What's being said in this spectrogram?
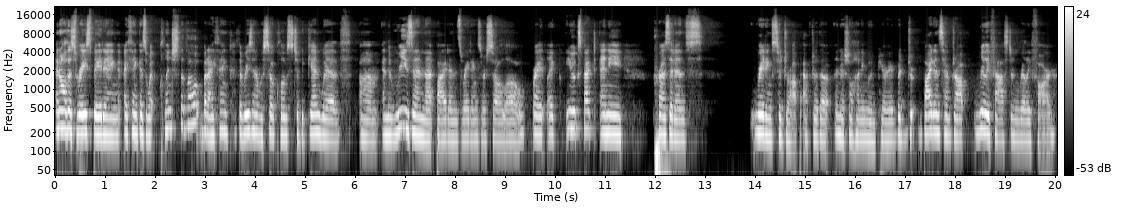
and all this race baiting, I think, is what clinched the vote. But I think the reason it was so close to begin with, um, and the reason that Biden's ratings are so low, right? Like you expect any president's ratings to drop after the initial honeymoon period, but Biden's have dropped really fast and really far.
